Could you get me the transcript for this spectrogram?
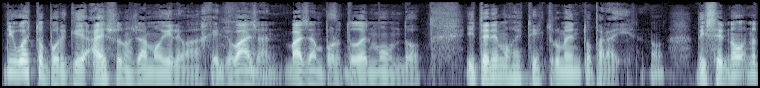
digo esto porque a eso nos llama hoy el Evangelio. Vayan, vayan por todo el mundo. Y tenemos este instrumento para ir. ¿no? Dice, no, no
